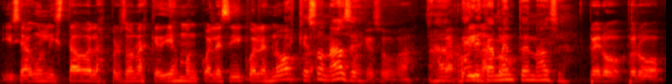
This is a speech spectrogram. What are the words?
y se haga un listado de las personas que diezman cuáles sí y cuáles no. Es que eso nace. Porque eso ah, Ajá, nace. Pero, pero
